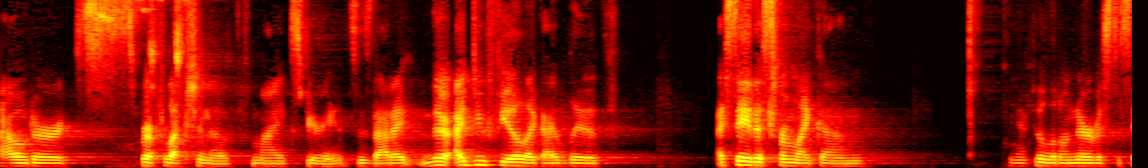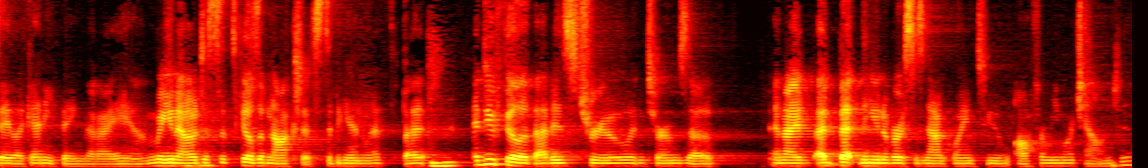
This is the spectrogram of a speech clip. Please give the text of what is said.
outer reflection of my experience is that I there I do feel like I live I say this from like um you know, I feel a little nervous to say like anything that I am, you know, just it feels obnoxious to begin with, but mm-hmm. I do feel that that is true in terms of and I, I bet the universe is now going to offer me more challenges.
